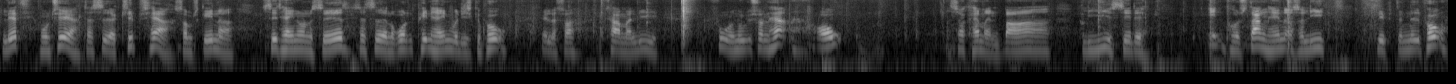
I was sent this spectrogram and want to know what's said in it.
let montere. Der sidder clips her, som skal ind og sidde herinde under sædet. Så sidder en rund pind herinde, hvor de skal på. Ellers så tager man lige foden ud sådan her. Og så kan man bare lige sætte ind på stangen hen, og så lige klippe den ned på.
